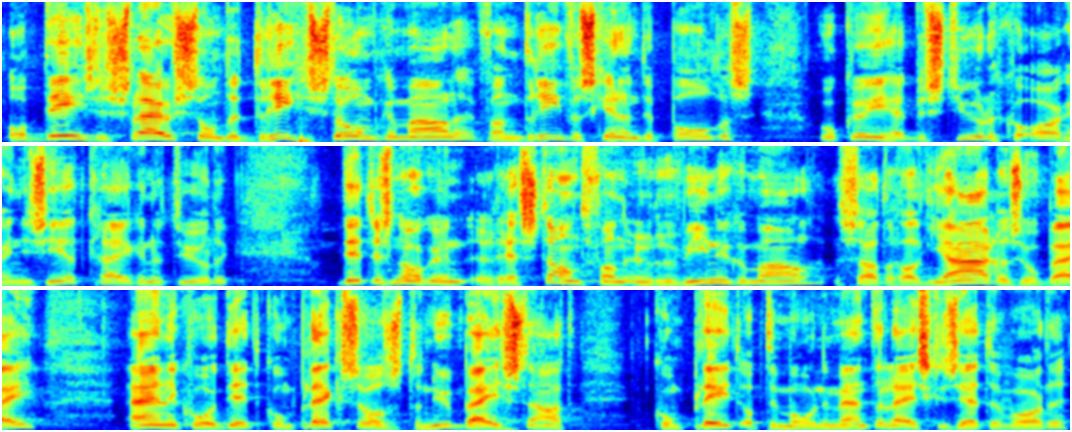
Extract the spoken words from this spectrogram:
Op deze sluis stonden drie stoomgemalen van drie verschillende polders. Hoe kun je het bestuurlijk georganiseerd krijgen natuurlijk. Dit is nog een restant van een ruïnegemaal. Dat staat er al jaren zo bij. Eindelijk hoort dit complex zoals het er nu bij staat compleet op de monumentenlijst gezet te worden.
